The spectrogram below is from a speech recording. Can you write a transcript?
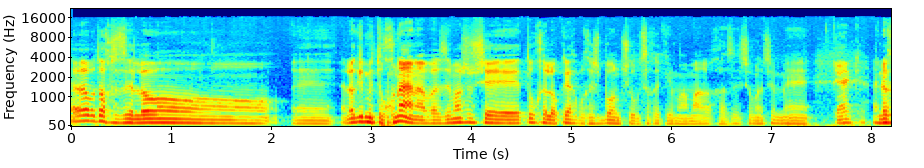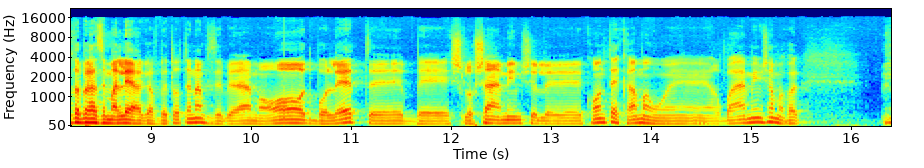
אני לא בטוח שזה לא... Uh, אני לא אגיד מתוכנן, אבל זה משהו שטוחל לוקח בחשבון כשהוא משחק עם המערך הזה. זאת אומרת שהם... אה, כן, כן. אני הולך לדבר על זה מלא, אגב, בטוטנאם, כי זה היה מאוד בולט אה, בשלושה ימים של אה, קונטה, כמה הוא? אה, ארבעה ימים שם, אבל אני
